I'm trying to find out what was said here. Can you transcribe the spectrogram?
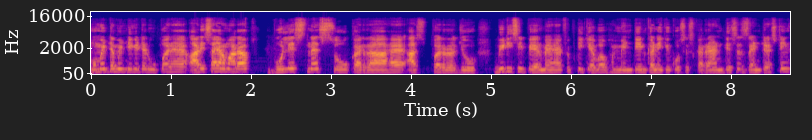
मोमेंटम इंडिकेटर ऊपर है आर हमारा बुलिसनेस शो कर रहा है एज पर जो बीटीसी पेयर में है फिफ्टी के अब हम मेंटेन करने की कोशिश कर रहे हैं दिस इज़ इंटरेस्टिंग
